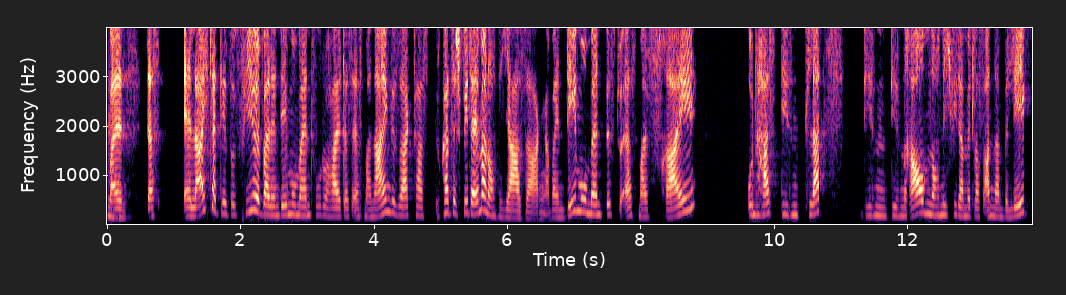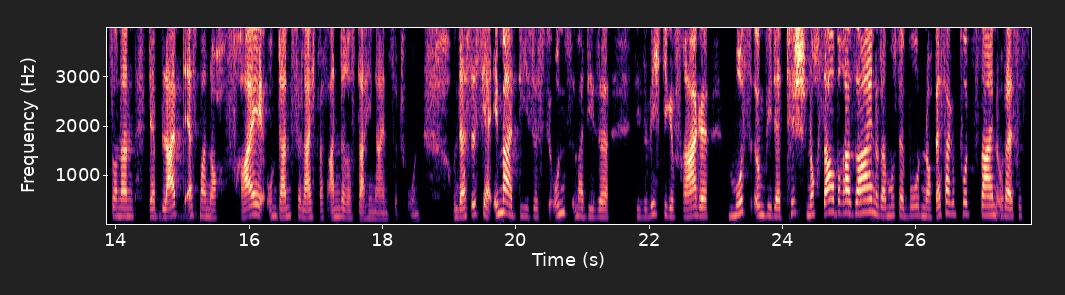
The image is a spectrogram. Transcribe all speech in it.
Weil mhm. das erleichtert dir so viel, weil in dem Moment, wo du halt das erstmal Nein gesagt hast, du kannst ja später immer noch ein Ja sagen, aber in dem Moment bist du erstmal frei und hast diesen Platz diesen, diesen Raum noch nicht wieder mit was anderem belegt, sondern der bleibt erstmal noch frei, um dann vielleicht was anderes da hinein zu tun. Und das ist ja immer dieses, für uns immer diese, diese wichtige Frage, muss irgendwie der Tisch noch sauberer sein oder muss der Boden noch besser geputzt sein oder ist es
